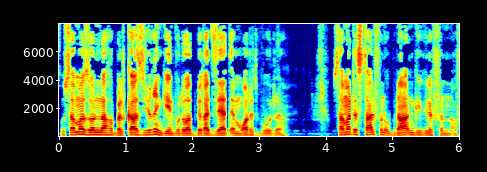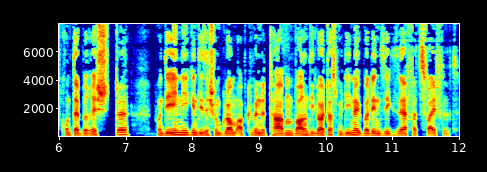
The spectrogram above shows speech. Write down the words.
Usama soll nach Balkar, Syrien gehen, wo dort bereits Zerd ermordet wurde. Usama hat das Tal von Ubna angegriffen. Aufgrund der Berichte von denjenigen, die sich vom Glauben abgewendet haben, waren die Leute aus Medina über den Sieg sehr verzweifelt.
